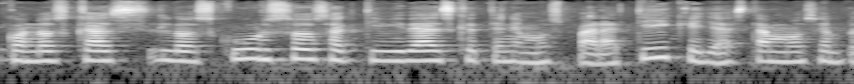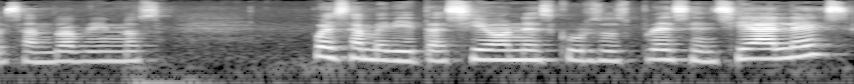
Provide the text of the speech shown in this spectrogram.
conozcas los cursos, actividades que tenemos para ti, que ya estamos empezando a abrirnos pues a meditaciones, cursos presenciales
